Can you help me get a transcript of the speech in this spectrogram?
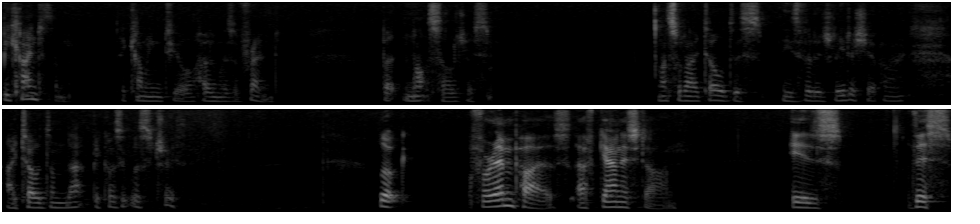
be kind to them. They're coming to your home as a friend, but not soldiers. That's what I told this, these village leadership. I, I told them that because it was the truth. Look, for empires, Afghanistan is this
